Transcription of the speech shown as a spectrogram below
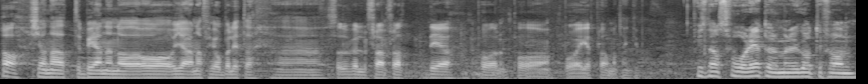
Ja, känna att benen och, och hjärnan får jobba lite. Eh, så det är väl framförallt det på, på, på eget plan man tänker på. Finns det några svårigheter? Men du gått ifrån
